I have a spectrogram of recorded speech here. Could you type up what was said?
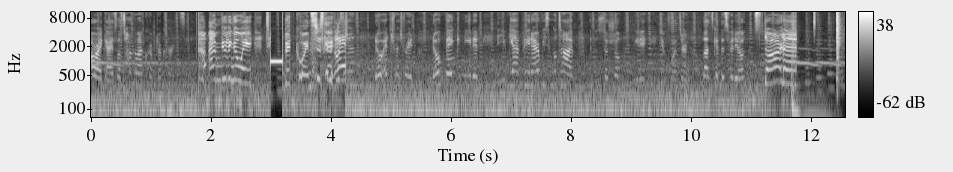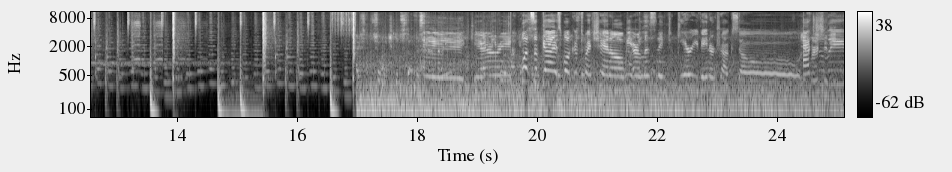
All right, guys, let's talk about cryptocurrency. I'm giving away 10 bitcoins. Just kidding. No interest rate, no bank needed, and you get paid every single time as a social media influencer. Let's get this video started. so much good stuff Hey. Gary. What's up, guys? Welcome to my channel. We are listening to Gary Vaynerchuk. So, actually,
